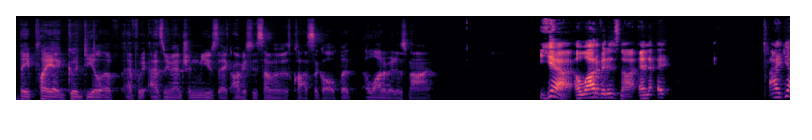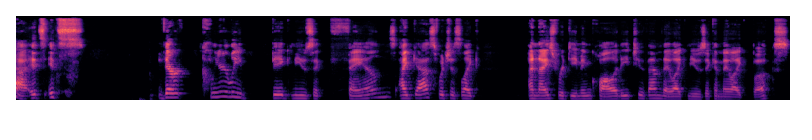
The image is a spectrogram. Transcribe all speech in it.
they play a good deal of, of as we mentioned music. Obviously, some of it is classical, but a lot of it is not. Yeah a lot of it is not and I, I yeah it's it's they're clearly big music fans i guess which is like a nice redeeming quality to them. They like music and they like books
